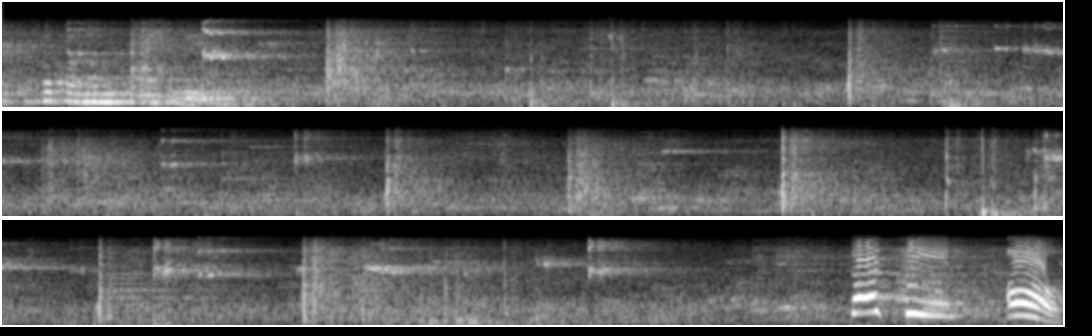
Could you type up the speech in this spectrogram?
Services Hopalan Madrid. Thirteen all.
